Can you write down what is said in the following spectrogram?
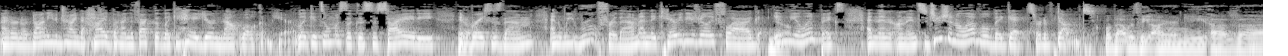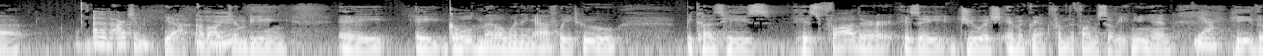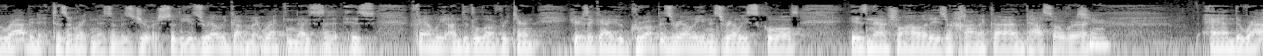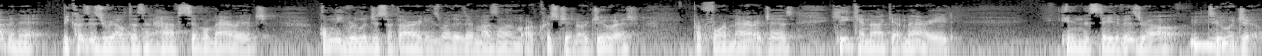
I don't know, not even trying to hide behind the fact that, like, hey, you're not welcome here. Like, it's almost like the society Yeah. embraces them and we root for them and they carry the Israeli flag Yeah. in the Olympics. And then on an institutional level, they get sort of dumped Well, that was the irony of, uh, of Artem. yeah, of Artem being a a gold medal winning athlete who, because he's his father is a Jewish immigrant from the former Soviet Union. Yeah. He, the rabbinate, doesn't recognize him as Jewish. So the Israeli government recognizes his family under the law of return. Here's a guy who grew up Israeli in Israeli schools. His national holidays are Hanukkah and Passover. Sure. And the rabbinate, because Israel doesn't have civil marriage, only religious authorities, whether they're Muslim or Christian or Jewish, perform marriages. He cannot get married in the state of Israel to a Jew.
